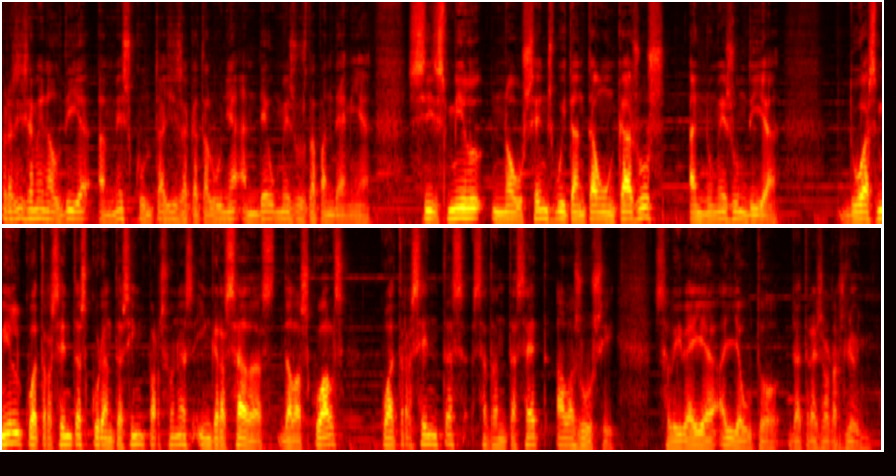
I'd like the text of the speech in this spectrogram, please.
precisament el dia amb més contagis a Catalunya en 10 mesos de pandèmia. 6.981 casos en només un dia. 2.445 persones ingressades, de les quals 477 a les UCI. Se li veia el llautó de 3 hores lluny.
